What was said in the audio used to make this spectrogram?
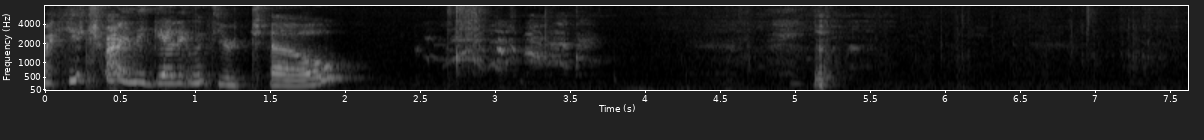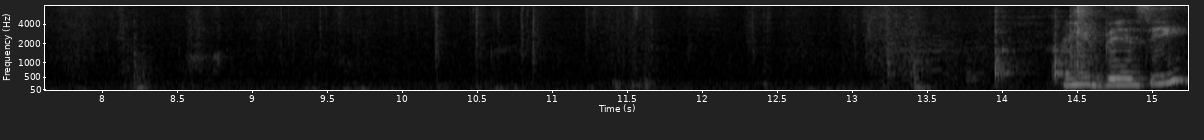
Are you trying to get it with your toe? Are you busy?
